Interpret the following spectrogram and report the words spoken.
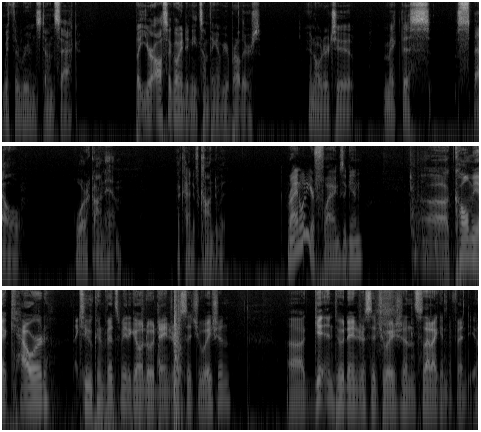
with the runestone sack, but you're also going to need something of your brother's in order to make this spell work on him, a kind of conduit. Ryan, what are your flags again? uh, call me a coward to convince me to go into a dangerous situation. Uh, get into a dangerous situation so that I can defend you.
